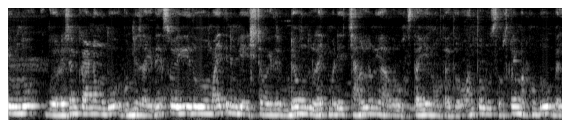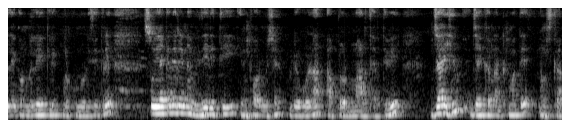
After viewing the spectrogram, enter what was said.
ಈ ಒಂದು ರೇಷನ್ ಕಾರ್ಡ್ನ ಒಂದು ಗುಡ್ ನ್ಯೂಸ್ ಆಗಿದೆ. ಸೊ ಇದು ಮಾಹಿತಿ ನಿಮಗೆ ಇಷ್ಟವಾಗಿದ್ರೆ ವಿಡಿಯೋ ಒಂದು ಲೈಕ್ ಮಾಡಿ, ಚಾನಲನ್ನು ಯಾರಾದರೂ ಹೊಸದಾಗಿ ನೋಡ್ತಾ ಇದ್ದರು ಅಂಥವ್ರು ಸಬ್ಸ್ಕ್ರೈಬ್ ಮಾಡಿಕೊಂಡು ಬೆಲ್ ಐಕಾನ್ ಮೇಲೆ ಕ್ಲಿಕ್ ಮಾಡ್ಕೊಂಡು ನೋಡಿ ಸ್ನೇಹಿತರೆ. ಸೊ ಯಾಕಂದರೆ ನಾವು ಇದೇ ರೀತಿ ಇನ್ಫಾರ್ಮೇಷನ್ ವಿಡಿಯೋಗಳನ್ನ ಅಪ್ಲೋಡ್ ಮಾಡ್ತಾ ಇರ್ತೀವಿ. ಜೈ ಹಿಂದ್ ಜೈ ಕರ್ನಾಟಕ ಮತ್ತೆ ನಮಸ್ಕಾರ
